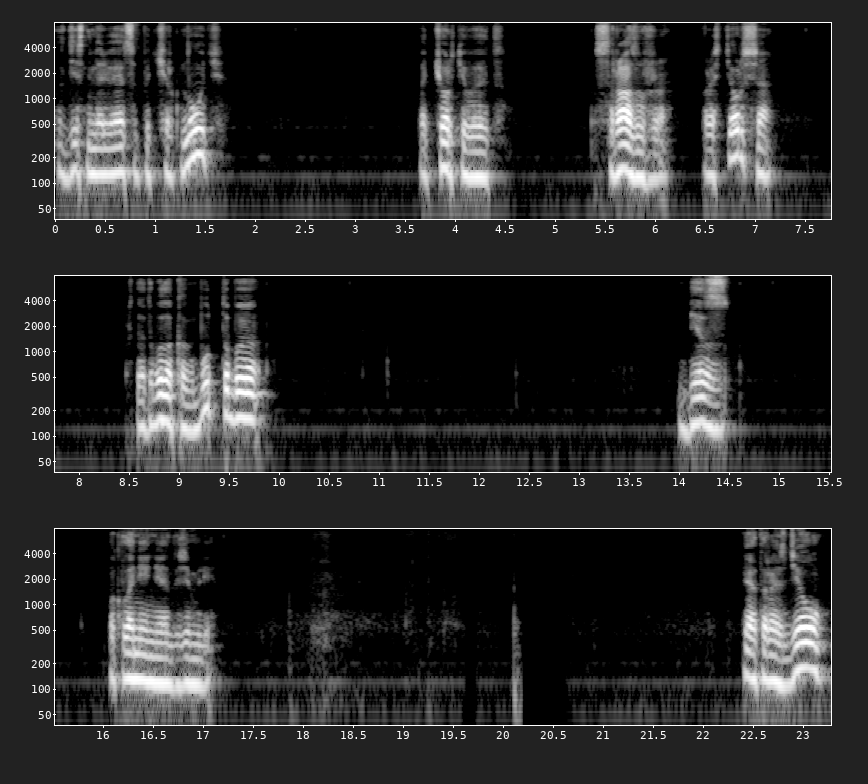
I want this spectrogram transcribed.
здесь намеревается подчеркнуть, подчеркивает сразу же простерся, что это было как будто бы без поклонения до земли. Пятый раздел,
